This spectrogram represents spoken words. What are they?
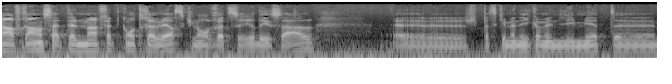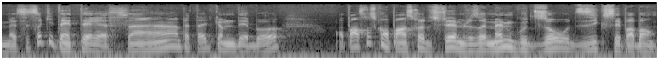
en France ça a tellement fait de controverses qu'ils l'ont retiré des salles. Euh, parce qu'il y a comme une limite. euh, mais c'est ça qui est intéressant, peut-être comme débat. On pensera ce qu'on pensera du film. Je veux dire, même Guzzo dit que c'est pas bon.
